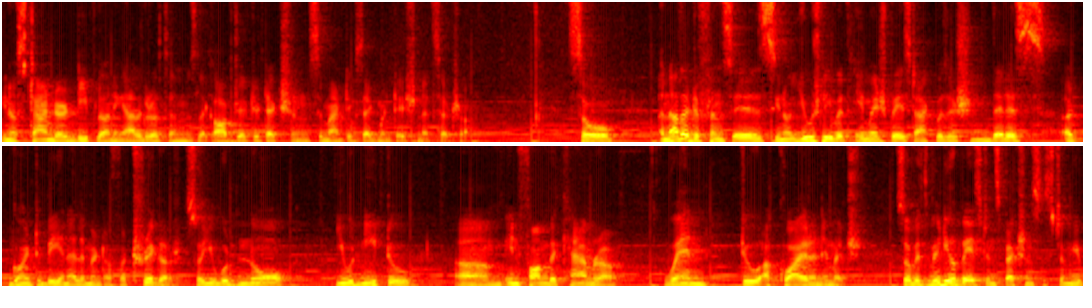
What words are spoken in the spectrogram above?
you know standard deep learning algorithms like object detection, semantic segmentation, etc. So Another difference is, you know, usually with image-based acquisition, there is a, going to be an element of a trigger. So you would know, you would need to um, inform the camera when to acquire an image. So with video-based inspection system, you,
